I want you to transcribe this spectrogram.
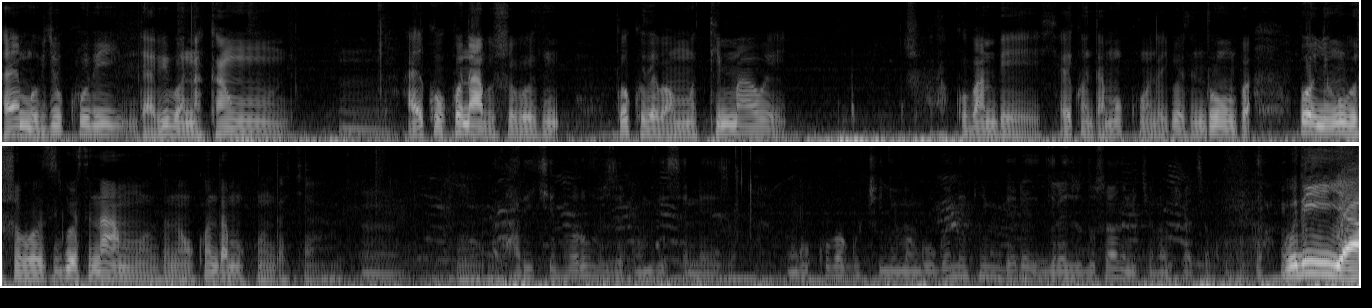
Kandi mu by'ukuri ndabibona ko ankunda Mm. ariko kuko nta bushobozi bwo kureba mu mutima we nshobora kuba mbeshya ariko ndamukunda rwose ndumva mbonye nk'ubushobozi rwose namuzana kuko ndamukunda cyane Mm. hari ikintu wari uvuze ntumvise neza ngo kuba guca inyuma ngo ubwo ni nk'imbere gerageza udusobanurire ikintu wari ushatse kuvuga buriya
